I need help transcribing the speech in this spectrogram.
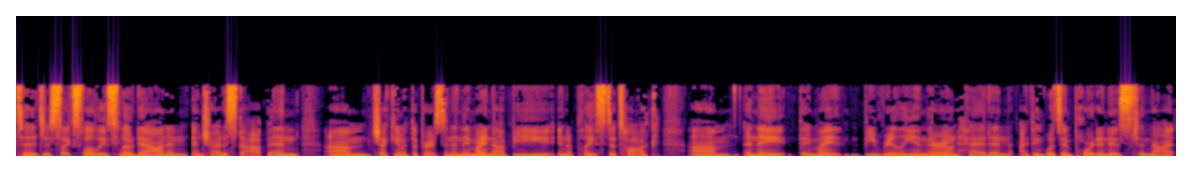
to just like slowly slow down and, and try to stop and um, check in with the person. And they might not be in a place to talk, um, and they they might be really in their own head. And I think what's important is to not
